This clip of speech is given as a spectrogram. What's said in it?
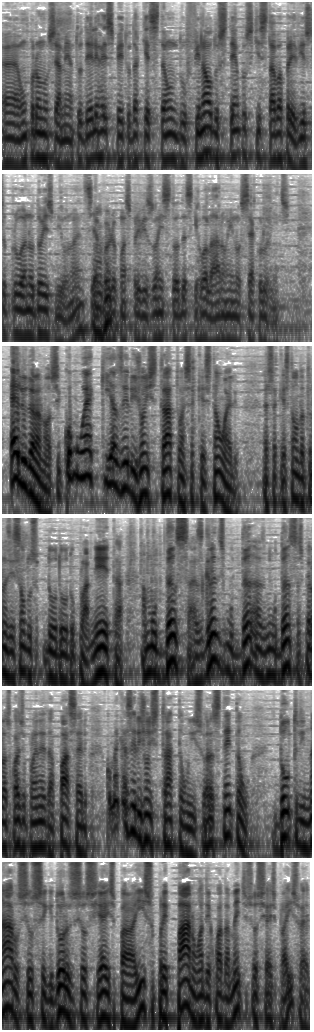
Uh, um pronunciamento dele a respeito da questão do final dos tempos que estava previsto para o ano 2000, não é? de uhum. acordo com as previsões todas que rolaram aí no século XX. Hélio Delanossi, como é que as religiões tratam essa questão, Hélio? Essa questão da transição do, do, do planeta, a mudança, as grandes mudan as mudanças pelas quais o planeta passa, Hélio. Como é que as religiões tratam isso? Elas tentam doutrinar os seus seguidores, os seus fiéis para isso? Preparam adequadamente os seus fiéis para isso, Hélio?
